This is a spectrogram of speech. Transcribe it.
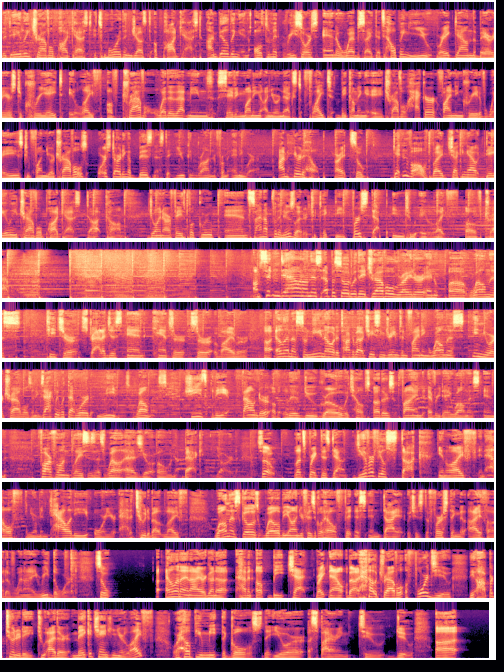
The Daily Travel Podcast, it's more than just a podcast. I'm building an ultimate resource and a website that's helping you break down the barriers to create a life of travel. Whether that means saving money on your next flight, becoming a travel hacker, finding creative ways to fund your travels, or starting a business that you can run from anywhere. I'm here to help. All right. So get involved by checking out dailytravelpodcast.com. Join our Facebook group and sign up for the newsletter to take the first step into a life of travel. I'm sitting down on this episode with a travel writer and uh, wellness teacher, strategist, and cancer survivor, uh, Elena Sonino, to talk about chasing dreams and finding wellness in your travels and exactly what that word means wellness. She's the founder of Live Do Grow, which helps others find everyday wellness in far flung places as well as your own backyard. So, let's break this down. Do you ever feel stuck in life, in health, in your mentality, or your attitude about life? Wellness goes well beyond your physical health, fitness, and diet, which is the first thing that I thought of when I read the word. So, Elena and I are going to have an upbeat chat right now about how travel affords you the opportunity to either make a change in your life or help you meet the goals that you're aspiring to do. Uh,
